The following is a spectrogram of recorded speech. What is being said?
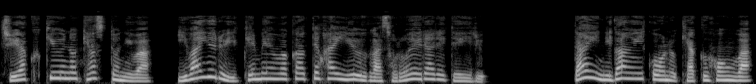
主役級のキャストには、いわゆるイケメン若手俳優が揃えられている。第2弾以降の脚本は、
